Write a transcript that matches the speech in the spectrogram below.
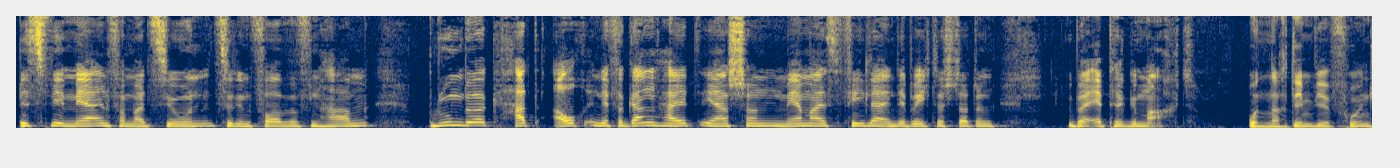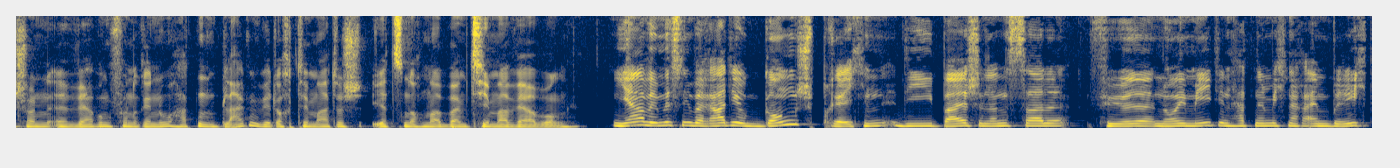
bis wir mehr Informationen zu den Vorwürfen haben. Bloomberg hat auch in der Vergangenheit ja schon mehrmals Fehler in der Berichterstattung über Apple gemacht. Und nachdem wir vorhin schon äh, Werbung von Renault hatten, bleiben wir doch thematisch jetzt nochmal beim Thema Werbung. Ja, wir müssen über Radio Gong sprechen. Die Bayerische Landeszentrale für neue Medien hat nämlich nach einem Bericht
